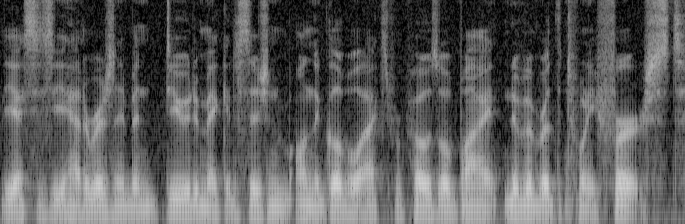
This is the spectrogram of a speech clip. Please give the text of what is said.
The SEC had originally been due to make a decision on the Global X proposal by November the 21st.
